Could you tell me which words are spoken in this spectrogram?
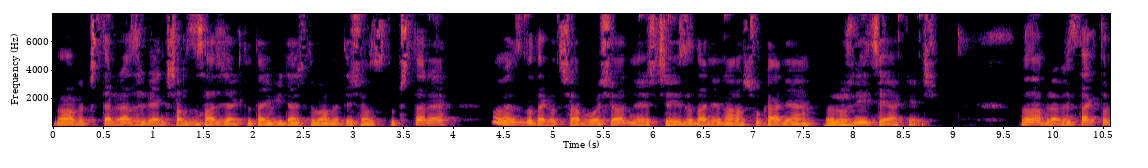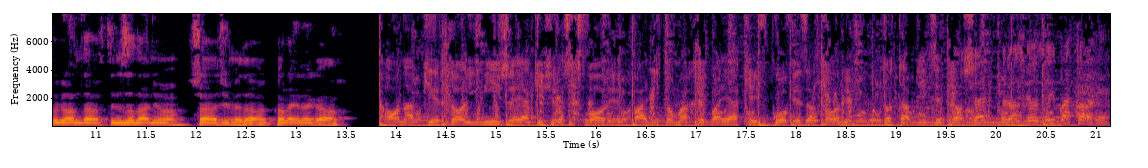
No, nawet 4 razy większa w zasadzie, jak tutaj widać, tu mamy 1104, no więc do tego trzeba było się odnieść, czyli zadanie na szukanie różnicy jakiejś. No dobra, więc tak to wygląda w tym zadaniu. Przechodzimy do kolejnego. Ona pierdoli mi, że jakieś roztwory Pani to ma chyba jakieś w głowie zatory Do tablicy proszę. Rozwiązuj batory.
